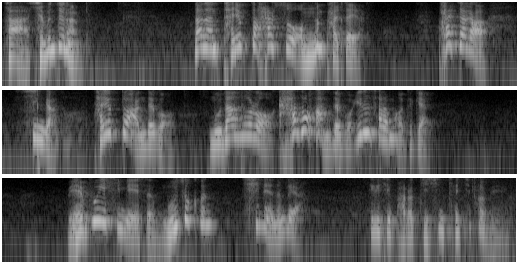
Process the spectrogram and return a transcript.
자, 세 번째는 나는 타협도 할 수 없는 팔자야. 팔자가 신가도 타협도 안 되고 무당으로 가도 안 되고 이런 사람은 어떻게 외부의 힘에 의해서 무조건 치내는 거야. 이것이 바로 귀신 퇴치법이에요.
